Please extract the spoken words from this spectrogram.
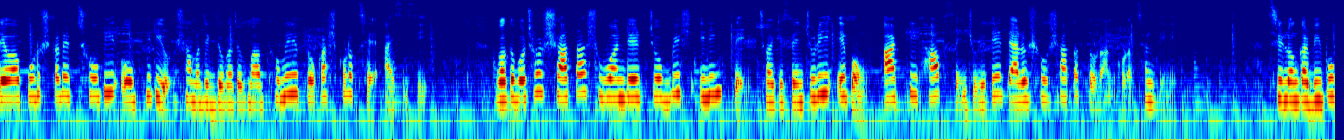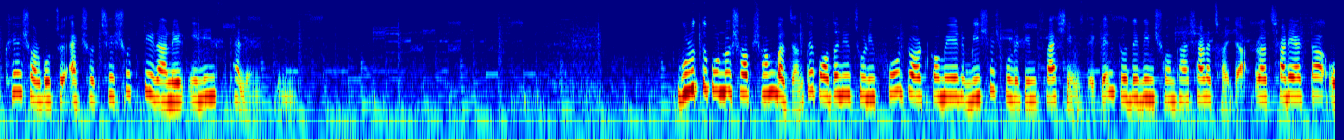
দেওয়া পুরস্কারের ছবি ও ভিডিও সামাজিক যোগাযোগ মাধ্যমে প্রকাশ করেছে আইসিসি। গত বছর সাতাশ ওয়ানডের চব্বিশ ইনিংসে ছয়টি সেঞ্চুরি এবং আটটি হাফ সেঞ্চুরিতে তেরোশো সাতাত্তর রান করেছেন তিনি। শ্রীলঙ্কার বিপক্ষে সর্বোচ্চ একশো ছেষট্টি রানের ইনিংস খেলেন তিনি। গুরুত্বপূর্ণ সব সংবাদ জানতে পদা নিউজ টোয়েন্টি ফোর ডট কমের বিশেষ বুলেটিন ফ্ল্যাশ নিউজ দেখবেন প্রতিদিন সন্ধ্যা সাড়ে ছয়টা, রাত সাড়ে আটটা ও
